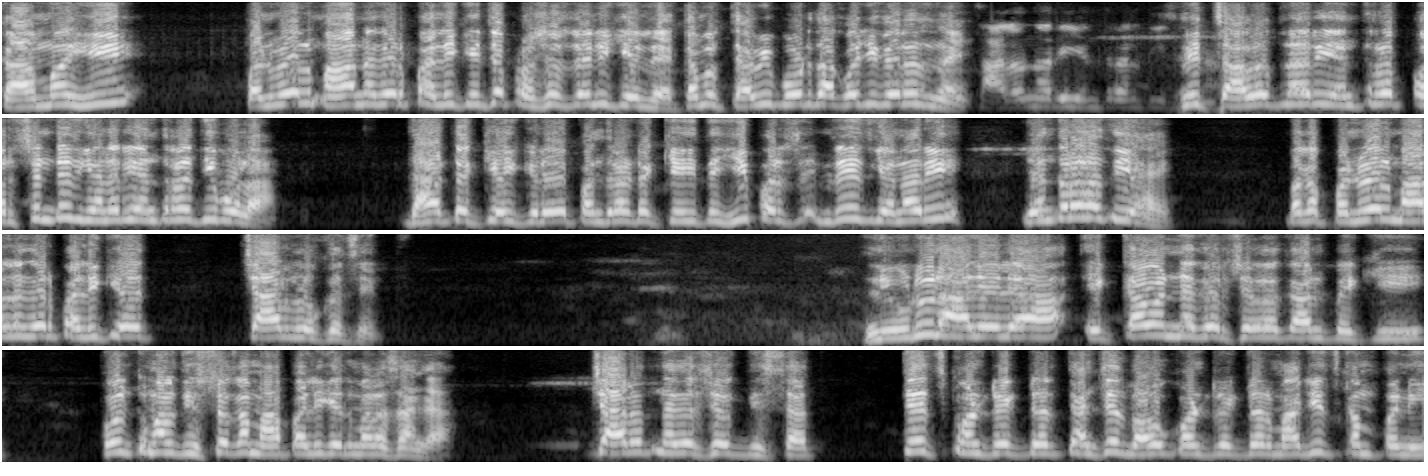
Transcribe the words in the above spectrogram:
कामं ही पनवेल महानगरपालिकेच्या प्रशासनाने केली आहे. त्यामुळे त्यावेळी बोर्ड दाखवायची गरज नाही. चालवणारी यंत्रणा. चालवणारी यंत्रणा पर्सेंटेज घेणारी यंत्रणा ती बोला. दहा टक्के इकडे पंधरा टक्के इथे ही पर्सेंटेज घेणारी यंत्रणा ती आहे. बघा पनवेल महानगरपालिकेत चार लोकच आहेत. निवडून आलेल्या एकावन्न नगरसेवकांपैकी कोण तुम्हाला दिसतो का महापालिकेत मला सांगा. चारच नगरसेवक दिसतात. तेच कॉन्ट्रॅक्टर त्यांचेच भाऊ कॉन्ट्रॅक्टर माझीच कंपनी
